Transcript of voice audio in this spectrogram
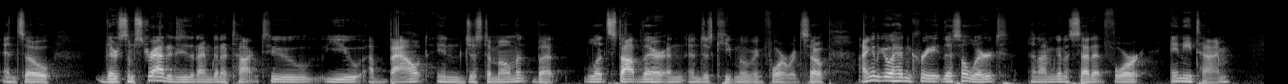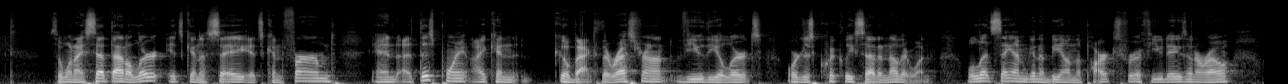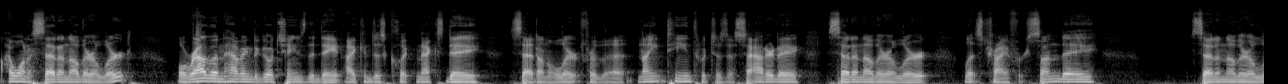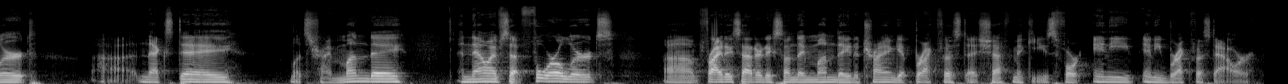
And so there's some strategy that I'm going to talk to you about in just a moment, but let's stop there and, and just keep moving forward. So I'm going to go ahead and create this alert and I'm going to set it for anytime. So when I set that alert, it's going to say it's confirmed. And at this point, I can go back to the restaurant, view the alerts, or just quickly set another one. Well, let's say I'm going to be on the parks for a few days in a row. I want to set another alert. Well, rather than having to go change the date, I can just click next day, set an alert for the 19th, which is a Saturday, set another alert. Let's try for Sunday, set another alert. Uh, next day, let's try Monday. And now I've set four alerts uh, Friday, Saturday, Sunday, Monday to try and get breakfast at Chef Mickey's for any any breakfast hour.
